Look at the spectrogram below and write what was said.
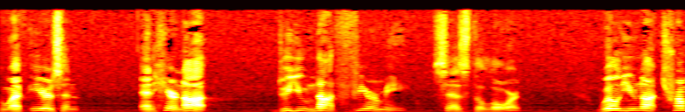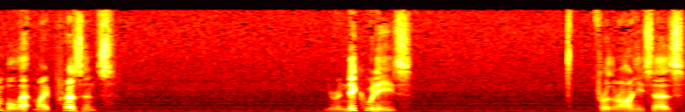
who have ears and, and hear not. Do you not fear me, says the Lord? Will you not tremble at my presence? Your iniquities. Further on, he says,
